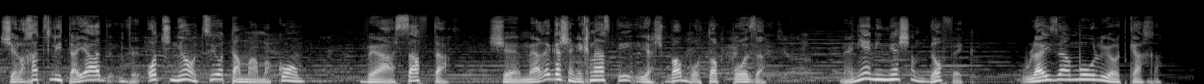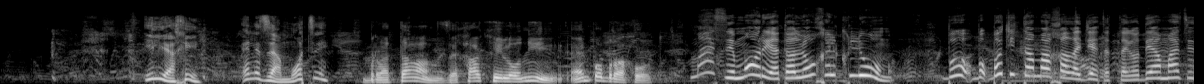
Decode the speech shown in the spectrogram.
שלחץ לי את היד ועוד שנייה הוציא אותה מהמקום, והסבתא, שמהרגע שנכנסתי ישבה באותה פוזה. מעניין אם יש שם דופק. אולי זה אמור להיות ככה. אילי אחי, אין איזה אמוצי? ברטן, זה חג חילוני, אין פה ברכות. מה זה, מורי, אתה לא אוכל כלום. בוא, בוא, בוא תטעמה חלדט, אתה יודע מה זה?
